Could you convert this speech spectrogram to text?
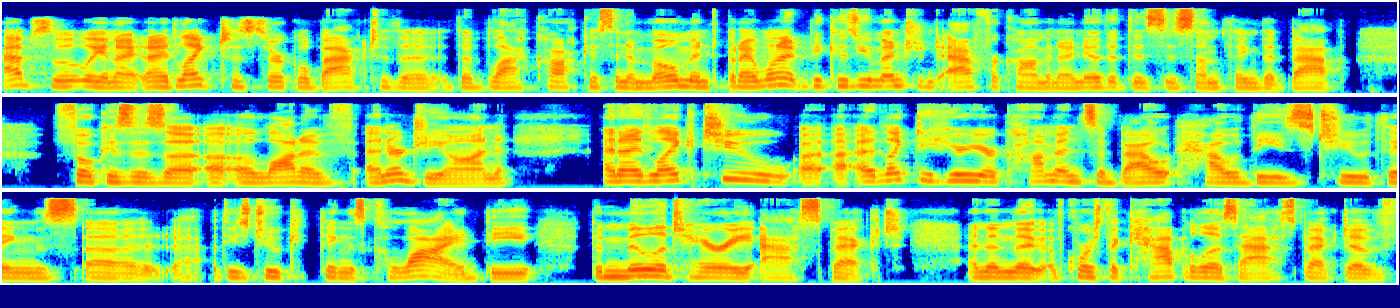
Absolutely, and I, would like to circle back to the the Black Caucus in a moment, but I want it because you mentioned AFRICOM, and I know that this is something that BAP focuses a, a lot of energy on and I'd like to uh, I'd like to hear your comments about how these two things uh, these two things collide the the military aspect and then the of course the capitalist aspect of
